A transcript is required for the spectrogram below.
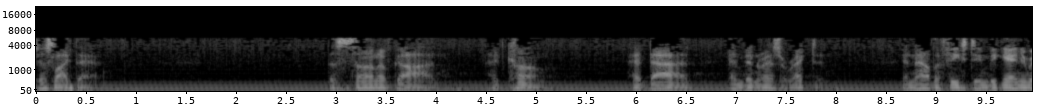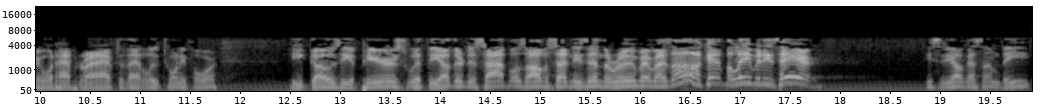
Just like that. The Son of God had come, had died, and been resurrected. And now the feasting began. You remember what happened right after that in Luke 24? He goes, he appears with the other disciples. All of a sudden, he's in the room. Everybody's, oh, I can't believe it. He's here. He said, Y'all got something to eat?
